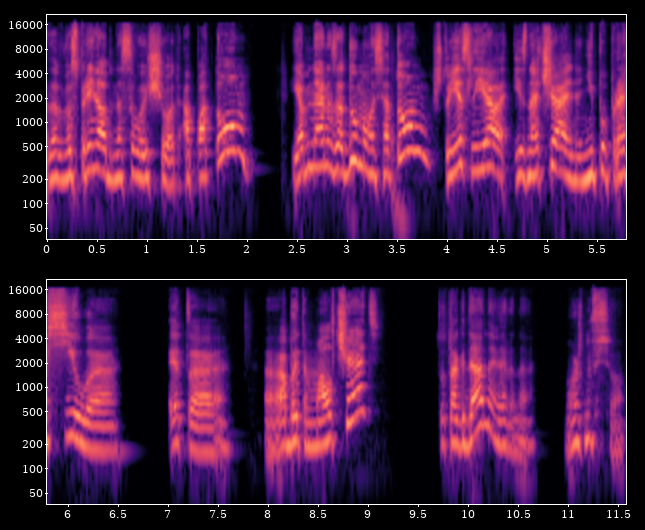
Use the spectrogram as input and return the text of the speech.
восприняла бы на свой счет, а потом я бы, наверное, задумалась о том, что если я изначально не попросила это, э, об этом молчать, то тогда, наверное, можно все.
